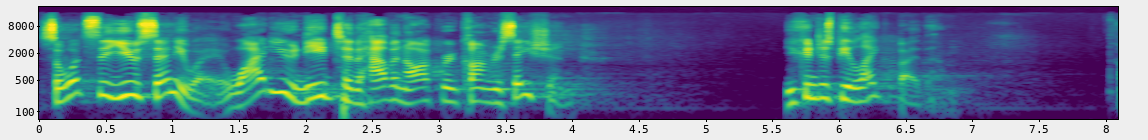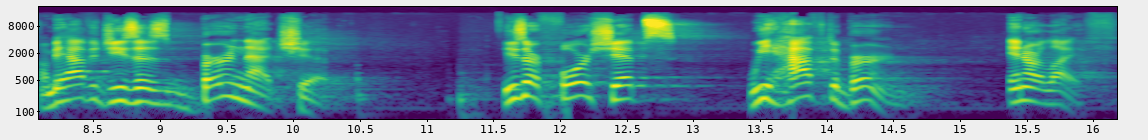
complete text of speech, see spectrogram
So, what's the use anyway? Why do you need to have an awkward conversation? You can just be liked by them. On behalf of Jesus, burn that ship. These are four ships we have to burn in our life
